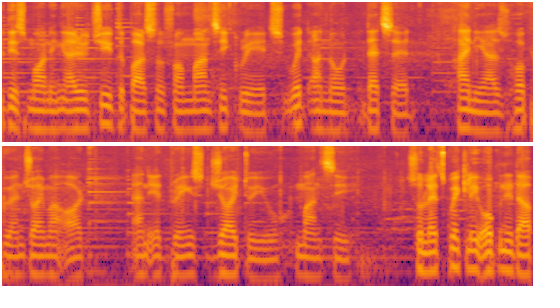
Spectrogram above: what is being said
this morning, I received the parcel from Mansi Creates with a note that said, Hi Niaz, hope you enjoy my art and it brings joy to you, Mansi. So let's quickly open it up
